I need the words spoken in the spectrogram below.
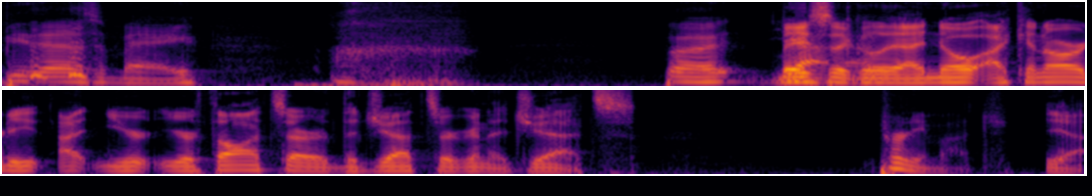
be that as it may. but yeah, Basically, uh, I know I can already. I, your your thoughts are the Jets are going to Jets. pretty much. Yeah.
